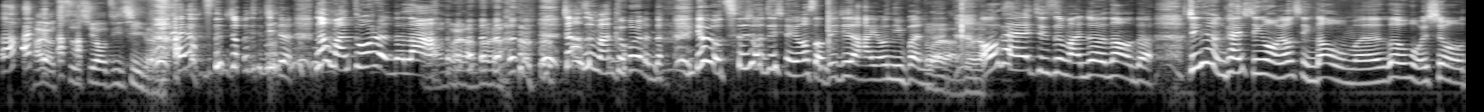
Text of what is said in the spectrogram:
爱？还有刺绣机器人。还有刺绣机器人，那蛮多人的啦啊，。对了对了，这样是蛮多人的，又有刺绣机器人，有扫地机器人，还有你本人。OK，其实蛮热闹的。今天很开心哦，邀请到我们乐活秀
